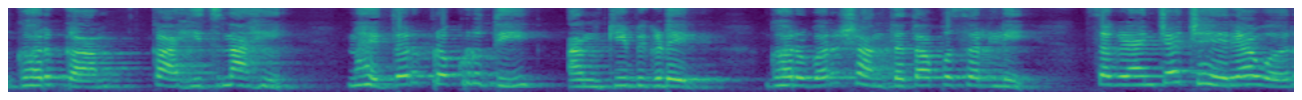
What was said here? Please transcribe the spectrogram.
घरकाम काहीच नाही. नाहीतर प्रकृती आणखी बिघडेल. घरभर शांतता पसरली. सगळ्यांच्या चेहऱ्यावर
